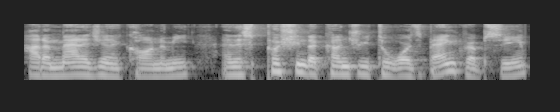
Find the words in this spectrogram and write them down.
how to manage an economy and is pushing the country towards bankruptcy,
